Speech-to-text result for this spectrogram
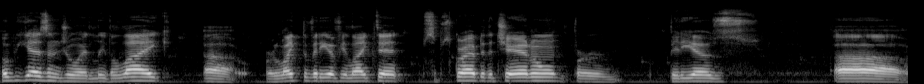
hope you guys enjoyed. Leave a like, uh, or like the video if you liked it. Subscribe to the channel for videos. Uh,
